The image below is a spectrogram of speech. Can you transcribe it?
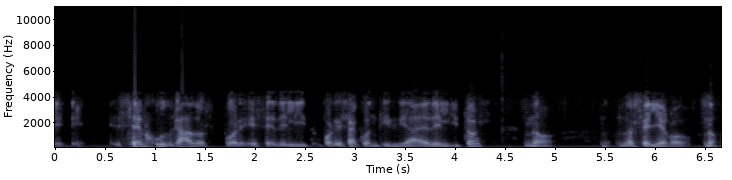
eh, eh, ser juzgados por ese delito, por esa continuidad de delitos, no no se llegó, no.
